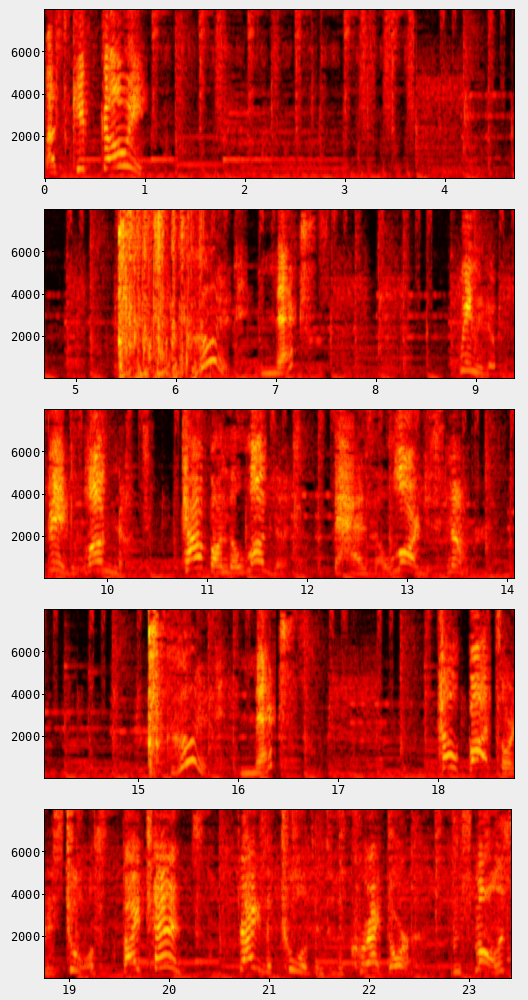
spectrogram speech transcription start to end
Let's keep going. Good. Next, we need a big lug nut. Tap on the lug nut that has the largest number. Good. Next, help Bot sort his tools by tens. Drag the tools into the correct order from smallest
